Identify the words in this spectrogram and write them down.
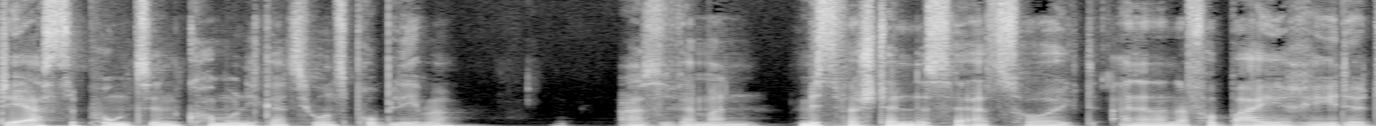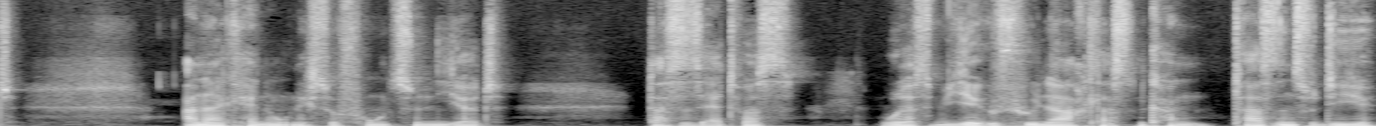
Der erste Punkt sind Kommunikationsprobleme. Also wenn man Missverständnisse erzeugt, aneinander vorbeiredet, Anerkennung nicht so funktioniert. Das ist etwas, wo das Wir-Gefühl nachlassen kann. Da sind so die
